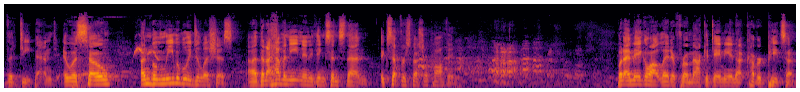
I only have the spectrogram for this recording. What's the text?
the deep end. It was so unbelievably delicious uh, that I haven't eaten anything since then, except for special coffee. But I may go out later for a macadamia nut covered pizza.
